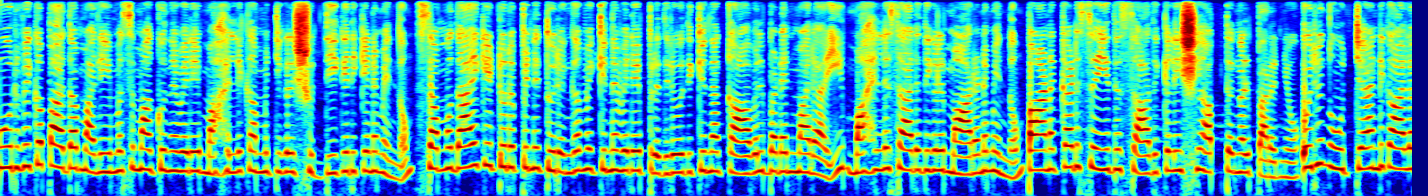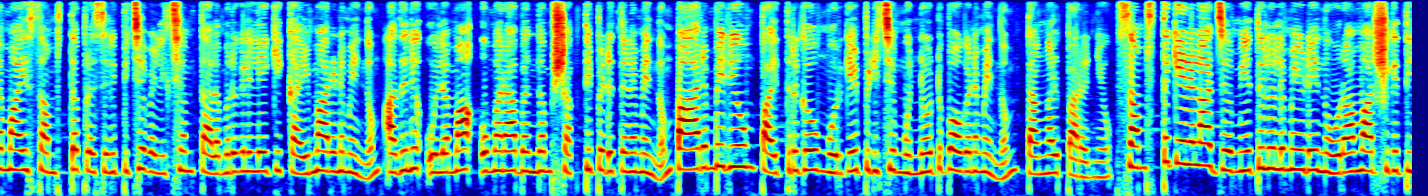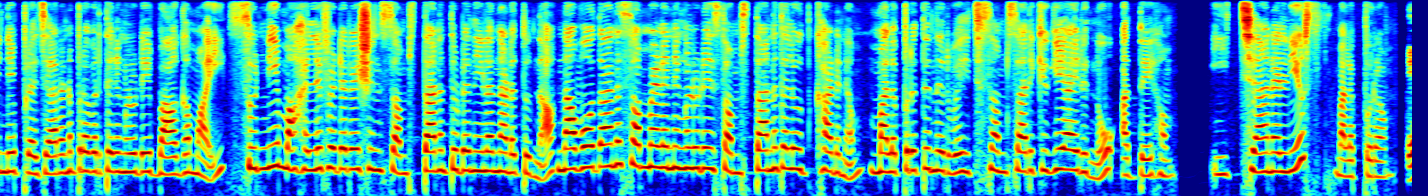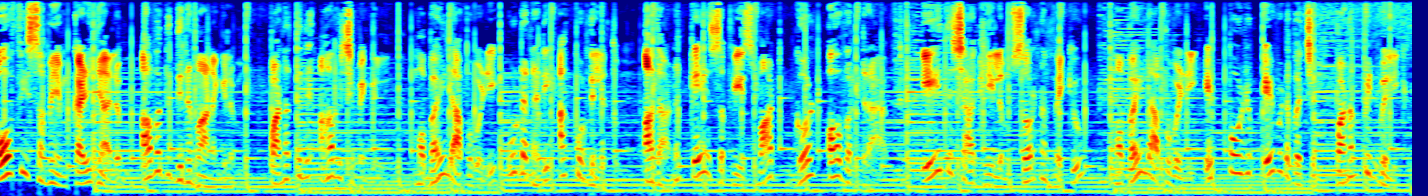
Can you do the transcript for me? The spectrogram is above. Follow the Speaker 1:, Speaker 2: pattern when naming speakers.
Speaker 1: പൂർവിക പാത മലീമസമാക്കുന്നവരെ മഹല്ല് കമ്മിറ്റികൾ ശുദ്ധീകരിക്കണമെന്നും സമുദായ കെട്ടുറപ്പിന് തുരങ്കം വെക്കുന്നവരെ പ്രതിരോധിക്കുന്ന കാവൽ ഭടന്മാരായി മഹല്ല് സാരഥികൾ മാറണമെന്നും പാണക്കാട് സയ്യിദ് സാദിഖലി ശിഹാബ് തങ്ങൾ പറഞ്ഞു. ഒരു നൂറ്റാണ്ട് കാലമായി സംസ്ഥ പ്രസരിപ്പിച്ച വെളിച്ചം തലമുറകളിലേക്ക് കൈമാറണമെന്നും അതിന് ഉലമ ഉമറാ ബന്ധം ശക്തിപ്പെടുത്തണമെന്നും പാരമ്പര്യവും പൈതൃകവും മുറുകെ പിടിച്ച് മുന്നോട്ടു പോകണമെന്നും തങ്ങൾ പറഞ്ഞു. സംസ്ഥ കേരള ജമിയത്തുൽ ഉലമയുടെ നൂറാം വാർഷികത്തിന്റെ പ്രചാരണ പ്രവർത്തനങ്ങളുടെ ഭാഗമായി സുന്നി മഹല്ല് ഫെഡറേഷൻ സംസ്ഥാനത്തുടനീളം നടത്തുന്ന നവോത്ഥാന സമ്മേളനങ്ങളുടെ സംസ്ഥാനതല ഉദ്ഘാടനം മലപ്പുറത്ത് നിർവഹിച്ച് സംസാരിക്കുകയായിരുന്നു അദ്ദേഹം. ഈ ചാനൽ ന്യൂസ് മലപ്പുറം.
Speaker 2: ഓഫീസ് സമയം കഴിഞ്ഞാലും അവധി ദിനമാണെങ്കിലും പണത്തിന് ആവശ്യമെങ്കിൽ മൊബൈൽ ആപ്പ് വഴി ഉടനടി അക്കൗണ്ടിലെത്തും. അതാണ് K S F E smart gold overdraft ഏത് ശാഖയിലും സ്വർണം വയ്ക്കൂ മൊബൈൽ ആപ്പ് വഴി എപ്പോഴും എവിടെ വെച്ചും പണം പിൻവലിക്കൂ.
